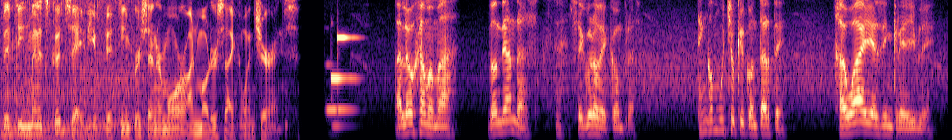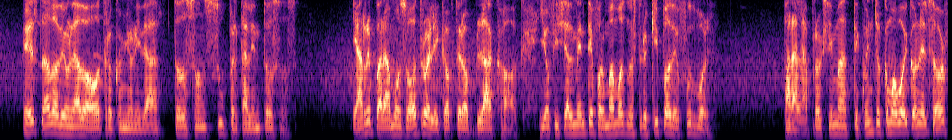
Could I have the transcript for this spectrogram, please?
15 minutes could save you 15% or more on motorcycle insurance. Aloha mamá, ¿dónde andas? Seguro de compras. Tengo mucho que contarte. Hawái es increíble. He estado de un lado a otro con mi unidad. Todos son súper talentosos. Ya reparamos otro helicóptero Blackhawk y oficialmente formamos nuestro equipo de fútbol. Para la próxima te cuento cómo voy con el surf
